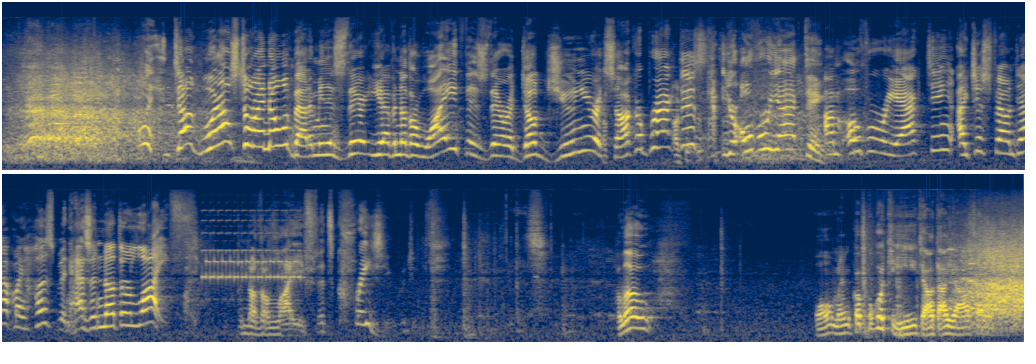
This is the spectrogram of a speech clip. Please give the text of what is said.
Wait, Doug, what else don't I know about? I mean, is there, you have another wife? Is there a Doug Jr. at soccer practice? You're overreacting. I'm overreacting. I just found out my husband has another life. Another life. That's crazy. Hello? 我们国不过几，只要亚压。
